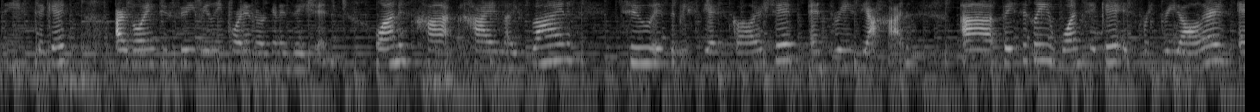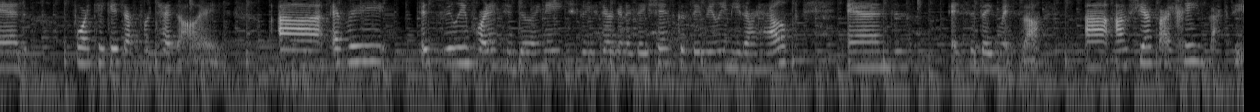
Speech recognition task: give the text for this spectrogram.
these tickets are going to three really important organizations. One is Chai Lifeline, two is the BCDS Scholarship, and three is Yachad. Uh, basically, one ticket is for $3 and four tickets are for $10. Uh, every it's really important to donate to these organizations because they really need our help and it's a big mitzvah. Uh, I'm Shir Farhi, back to you.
